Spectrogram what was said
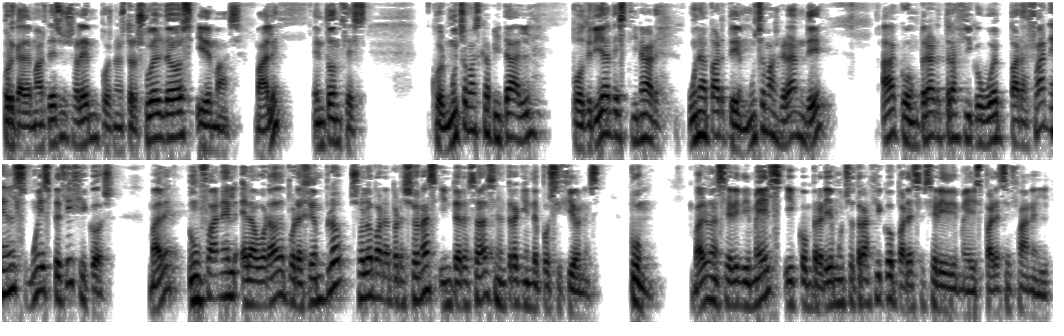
Porque además de eso salen pues nuestros sueldos y demás, ¿vale? Entonces, con mucho más capital, podría destinar una parte mucho más grande a comprar tráfico web para funnels muy específicos, ¿vale? Un funnel elaborado, por ejemplo, solo para personas interesadas en tracking de posiciones. ¡Pum! ¿Vale? Una serie de emails y compraría mucho tráfico para esa serie de emails, para ese funnel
